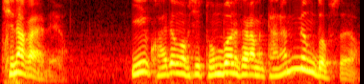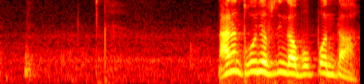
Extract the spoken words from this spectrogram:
지나가야 돼요. 이 과정 없이 돈 버는 사람은 단 한 명도 없어요. 나는 돈이 없으니까 못 번다.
